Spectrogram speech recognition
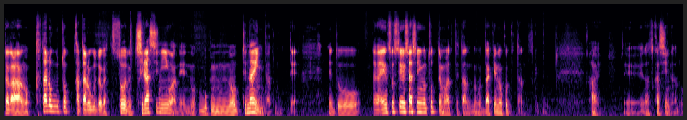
だから、あの、カタログと、カタログとか、そういうの、チラシにはね、僕載ってないんだと思って。えっと、なんか演奏してる写真を撮ってもらってたのだけ残ってたんですけど、はい。えー懐かしいなと思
